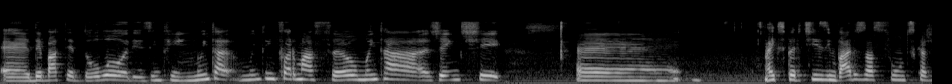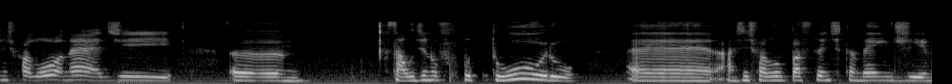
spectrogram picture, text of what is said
é, debatedores, enfim, muita, muita informação, muita gente é, expertise em vários assuntos que a gente falou, né, de uh, saúde no futuro, é, a gente falou bastante também de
